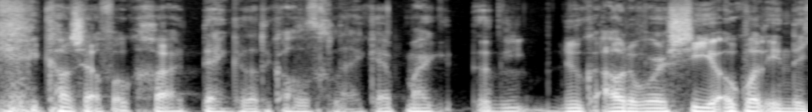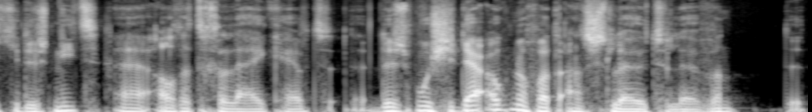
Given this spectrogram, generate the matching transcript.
ik kan zelf ook graag denken dat ik altijd gelijk heb. Maar nu ik ouder word, zie je ook wel in dat je dus niet eh, altijd gelijk hebt. Dus moest je daar ook nog wat aan sleutelen? Want het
